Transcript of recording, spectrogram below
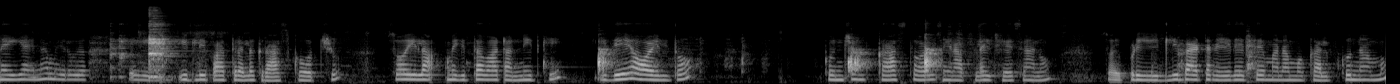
నెయ్యి అయినా మీరు ఈ ఇడ్లీ పాత్రలకు రాసుకోవచ్చు. సో ఇలా మిగతా వాటన్నిటికీ ఇదే ఆయిల్తో కొంచెం కాస్త ఆయిల్ నేను అప్లై చేశాను. సో ఇప్పుడు ఈ ఇడ్లీ బ్యాటర్ ఏదైతే మనము కలుపుకున్నామో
